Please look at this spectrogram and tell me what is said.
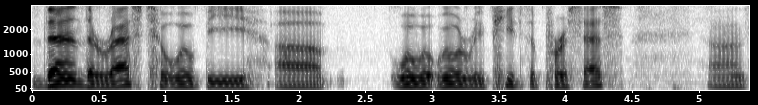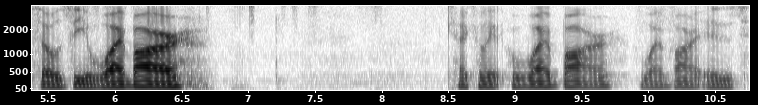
then the rest will be uh, we will we will repeat the process. Uh, so the y bar calculate y bar. Y bar is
